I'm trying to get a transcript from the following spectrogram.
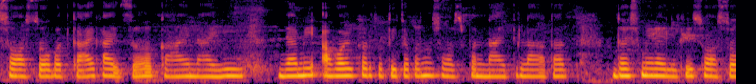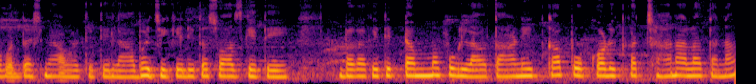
सॉससोबत काय खायचं काय नाही. म्हणजे आम्ही अवॉइड करतो तिच्यापासून सॉस पण नाही तिला आता दशमी राहिली की सॉससोबत दशमी आवडते तिला. भजी केली तर सॉस घेते. बघा किती टम्म फुगला होता आणि इतका पोकळ इतका छान आला होता ना.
